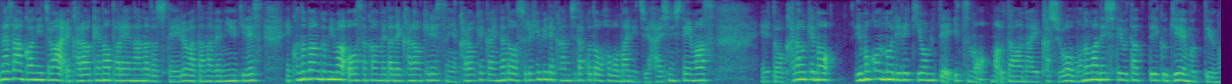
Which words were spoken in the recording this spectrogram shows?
皆さんこんにちは。えカラオケのトレーナーなどしている渡辺美幸です。えこの番組は大阪梅田でカラオケレッスンやカラオケ会などをする日々で感じたことをほぼ毎日配信しています。えっ、とカラオケのリモコンの履歴を見ていつも、まあ、歌わない歌手をモノマネして歌っていくゲームっていうの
